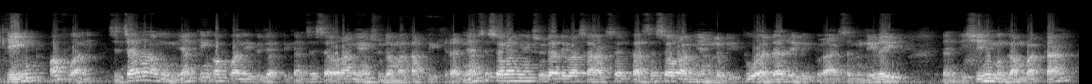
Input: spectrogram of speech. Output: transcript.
King of One. Secara umumnya King of One itu diartikan seseorang yang sudah matang pikirannya seseorang yang sudah dewasa serta seseorang yang lebih tua dari Libra sendiri. Dan di sini menggambarkan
